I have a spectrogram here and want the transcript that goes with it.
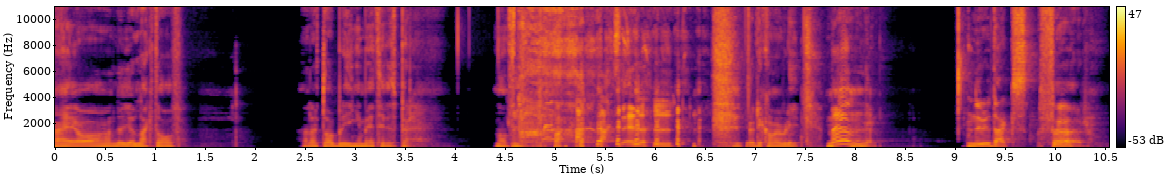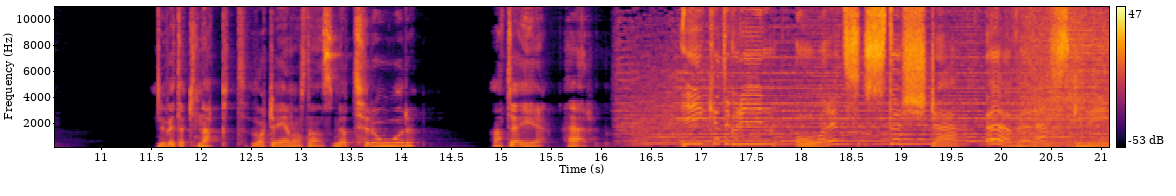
Nej, jag, jag har lagt av. Jag har lagt av. Det blir inget mer tv-spel. Någonting. Eller hur? ja, det kommer bli. Men! Nu är det dags för... Nu vet jag knappt vart jag är någonstans. Men jag tror att jag är här. I kategorin Årets största överraskning.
